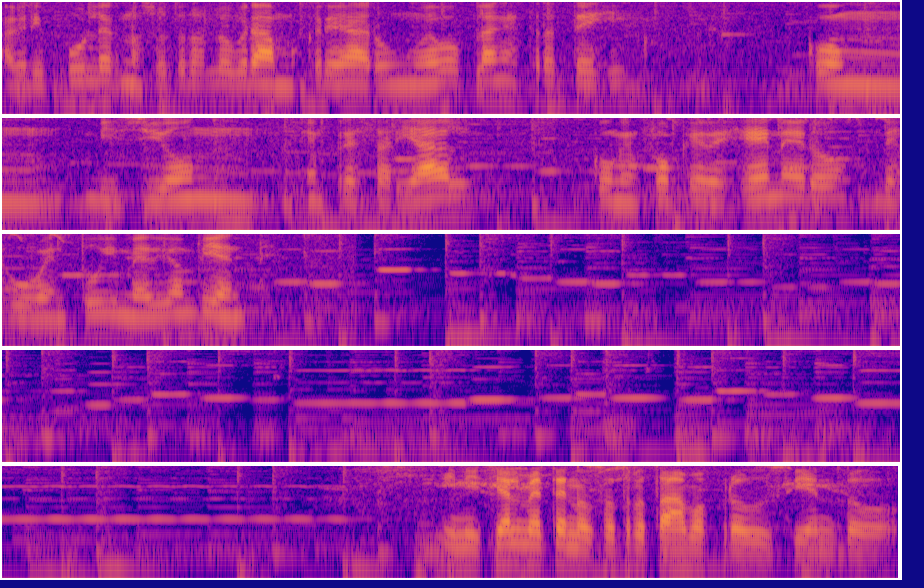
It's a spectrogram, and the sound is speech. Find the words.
AgriPuller, nosotros logramos crear un nuevo plan estratégico con visión empresarial, con enfoque de género, de juventud y medio ambiente. Inicialmente nosotros estábamos produciendo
